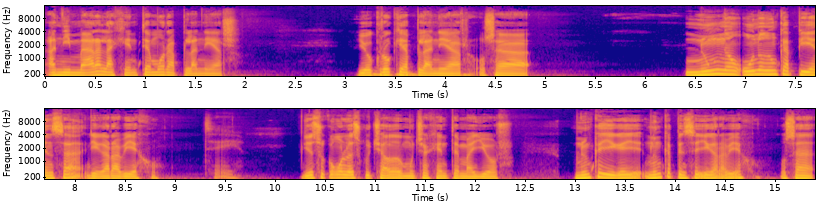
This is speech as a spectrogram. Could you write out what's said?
animar a la gente, amor, a planear. Yo creo que a planear, o sea, uno, uno nunca piensa llegar a viejo. Sí. Y eso como lo he escuchado de mucha gente mayor. Nunca llegué, nunca pensé llegar a viejo. O sea,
